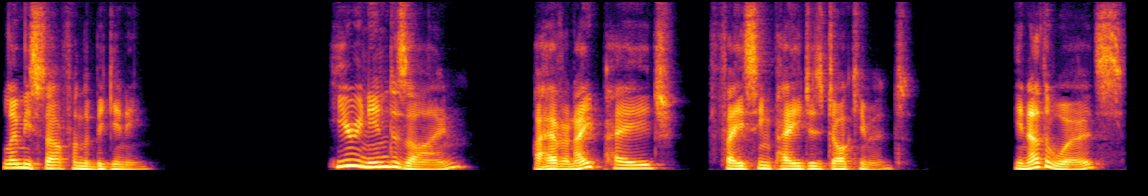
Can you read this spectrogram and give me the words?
let me start from the beginning. Here in InDesign, I have an 8-page Facing Pages document. In other words,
